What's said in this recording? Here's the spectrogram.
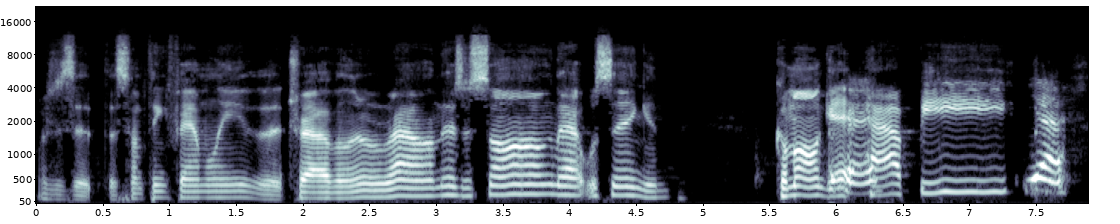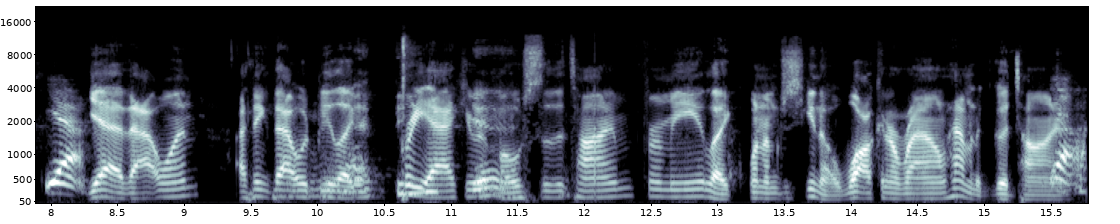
what is it? The something family, the traveling around. There's a song that was singing. Come on, get okay. happy. Yes, yeah. Yeah, that one. I think that would be like pretty accurate yeah. most of the time for me. Like when I'm just, you know, walking around, having a good time. Yeah.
